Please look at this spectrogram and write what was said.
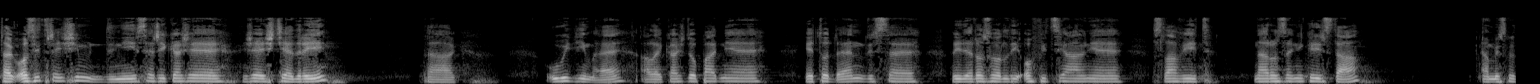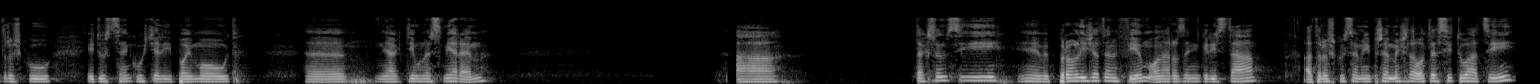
Tak o zítřejším dní se říká, že, že je štědrý, tak uvidíme, ale každopádně je to den, kdy se lidé rozhodli oficiálně slavit narození Krista. A my jsme trošku i tu scénku chtěli pojmout eh, nějak tímhle směrem. A tak jsem si eh, prohlížel ten film o narození Krista a trošku jsem mi přemýšlel o té situaci.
